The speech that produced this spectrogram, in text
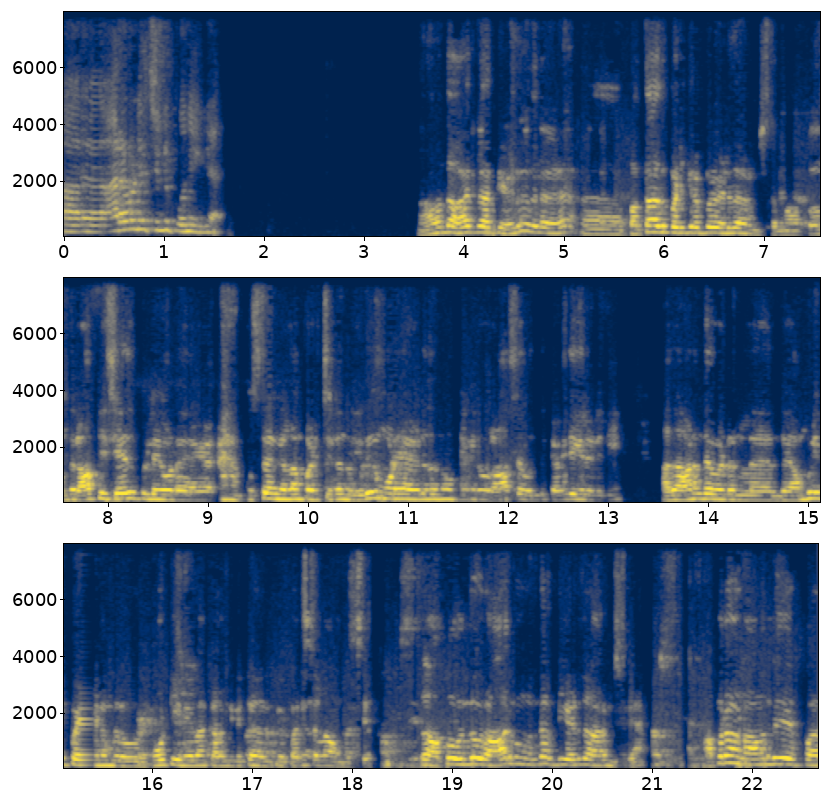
அரவணைச்சுன்னு அரவணைச்சுட்டு போனீங்க? நான் வந்து ஆயிரத்தி தொள்ளாயிரத்தி எழுபதுல ஆஹ், பத்தாவது படிக்கிறப்ப எழுத ஆரம்பிச்சிட்டோமா அப்போ வந்து ராபி சேது பிள்ளையோட புஸ்தகங்கள்லாம் படிச்சுட்டு அந்த எதுகு முனையா எழுதணும் அப்படிங்கிற ஒரு ஆசை வந்து கவிதைகள் எழுதி அது ஆனந்த விடன்ல இந்த அம்புலி பயணம்ங்கிற ஒரு போட்டியில எல்லாம் கலந்துக்கிட்டு அதுக்கு பரிசெல்லாம் வந்துச்சு. So அப்போ வந்து ஒரு ஆர்வம் வந்து அப்படியே எழுத ஆரம்பிச்சிட்டேன். அப்புறம் நான் வந்து ப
